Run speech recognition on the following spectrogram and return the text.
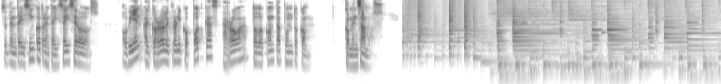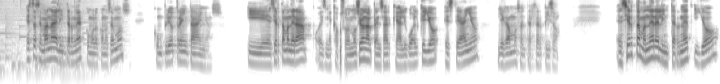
753602 o bien al correo electrónico podcast. Comenzamos. Esta semana el Internet, como lo conocemos, cumplió 30 años. Y en cierta manera, pues me causó emoción al pensar que al igual que yo, este año llegamos al tercer piso. En cierta manera el Internet y yo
